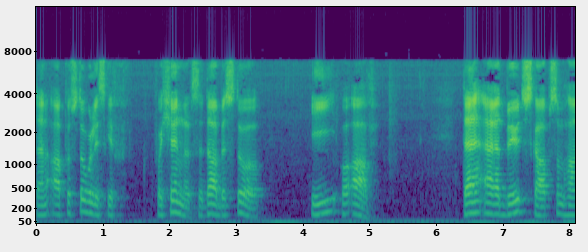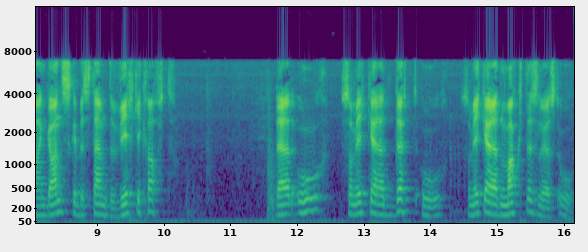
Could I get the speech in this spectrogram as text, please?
den apostoliske forkynnelse da består i og av, det er et budskap som har en ganske bestemt virkekraft. Det er et ord som ikke er et dødt ord, som ikke er et maktesløst ord,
